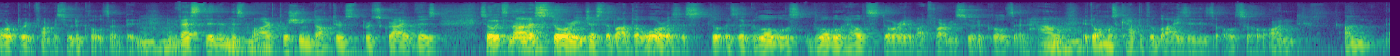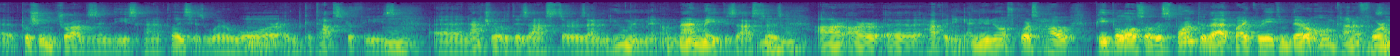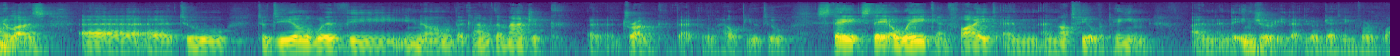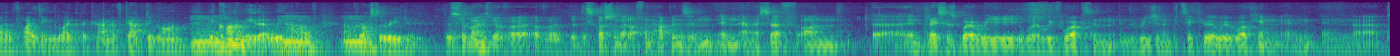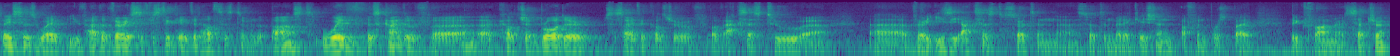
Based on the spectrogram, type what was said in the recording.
corporate pharmaceuticals have been mm-hmm. invested in this mm-hmm. part, pushing doctors to prescribe this. So it's not a story just about the war. It's a, sto- it's a global global health story about pharmaceuticals and how mm-hmm. it almost capitalizes also on on uh, pushing drugs in these kind of places where war mm. and catastrophes, mm. uh, natural disasters, and human ma- man-made disasters mm-hmm. are are uh, happening. And you know, of course, how people also respond to that by creating their own kind of formulas exactly. Uh, uh, to to deal with the you know the kind of the magic. Uh, drug that will help you to stay stay awake and fight and, and not feel the pain and, and, the injury that you're getting for, while fighting, like the kind of Captagon mm. economy that we mm. have mm. across the region. This reminds me of a, of a, discussion that often happens in, in MSF on uh, in places where we where we've worked in, in the region in particular. We're working in in uh, places where you've had a very sophisticated health system in the past with this kind of uh, uh culture, broader society culture of, of access to uh, uh, very easy access to certain certain medication, often pushed by big pharma, etc.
